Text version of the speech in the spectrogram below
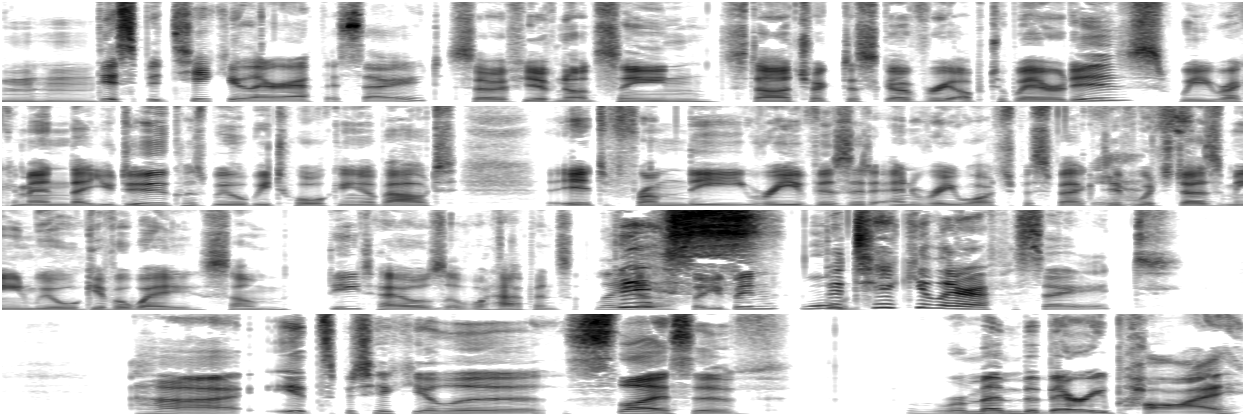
Mhm. this particular episode. So if you have not seen Star Trek Discovery up to where it is, we recommend that you do because we will be talking about it from the revisit and rewatch perspective, Yes. which does mean we will give away some details of what happens later. This so you've been warned. particular episode, uh, its particular slice of remember berry pie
